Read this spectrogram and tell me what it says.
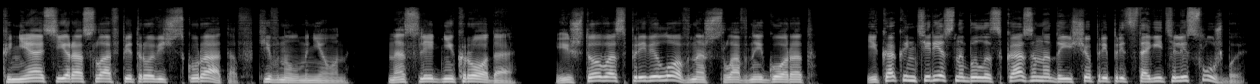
Князь Ярослав Петрович Скуратов, кивнул мне он, наследник рода. И что вас привело в наш славный город? И как интересно было сказано, да еще при представителе службы.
